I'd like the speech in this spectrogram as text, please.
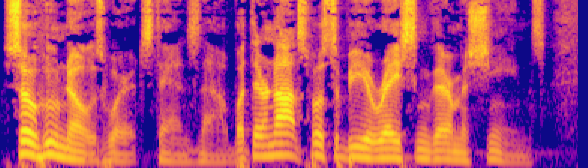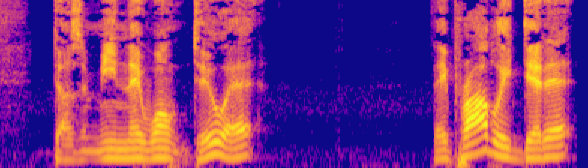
So who knows where it stands now? But they're not supposed to be erasing their machines. Doesn't mean they won't do it. They probably did it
